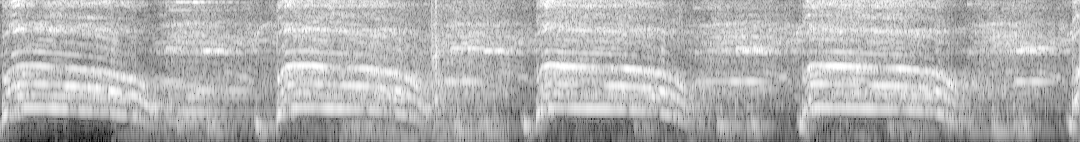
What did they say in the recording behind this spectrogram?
Boo! Boo! Boo! Boo! Boo!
